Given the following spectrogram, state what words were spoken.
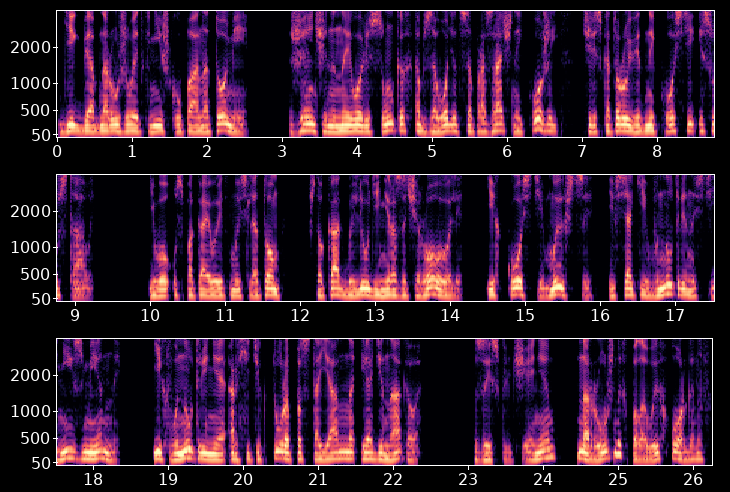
Дигби обнаруживает книжку по анатомии, Женщины на его рисунках обзаводятся прозрачной кожей, через которую видны кости и суставы. Его успокаивает мысль о том, что как бы люди ни разочаровывали, их кости, мышцы и всякие внутренности неизменны, их внутренняя архитектура постоянна и одинакова, за исключением наружных половых органов.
